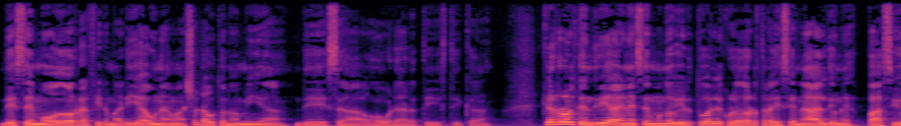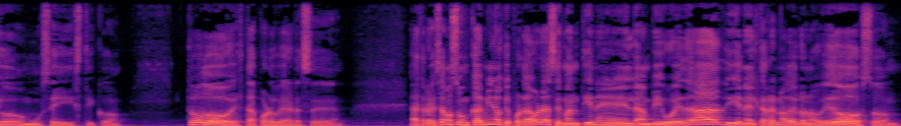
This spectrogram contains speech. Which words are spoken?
de ese modo reafirmaría una mayor autonomía de esa obra artística. ¿Qué rol tendría en ese mundo virtual el curador tradicional de un espacio museístico? Todo está por verse. Atravesamos un camino que por ahora se mantiene en la ambigüedad y en el terreno de lo novedoso,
